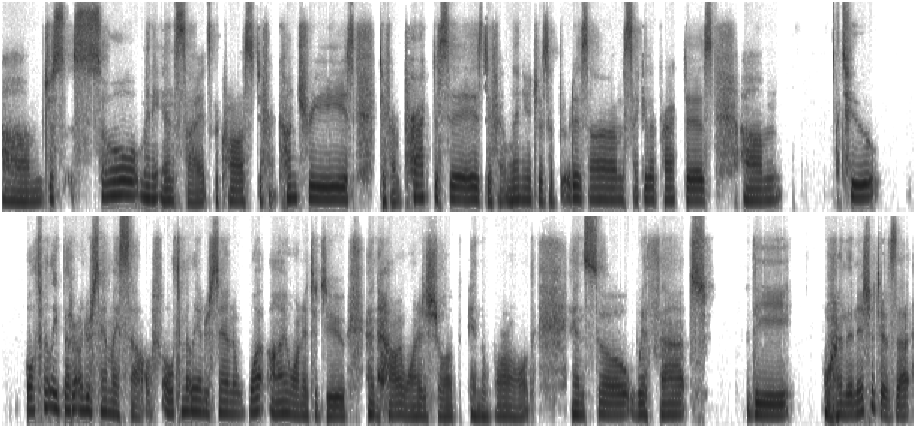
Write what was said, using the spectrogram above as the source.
um, just so many insights across different countries, different practices, different lineages of Buddhism, secular practice. Um, to ultimately better understand myself, ultimately understand what I wanted to do and how I wanted to show up in the world. And so, with that, the one of the initiatives that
